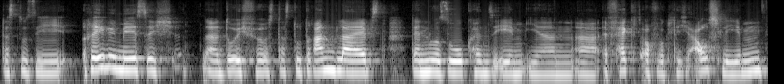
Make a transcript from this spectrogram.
dass du sie regelmäßig äh, durchführst, dass du dran bleibst, denn nur so können sie eben ihren äh, Effekt auch wirklich ausleben.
